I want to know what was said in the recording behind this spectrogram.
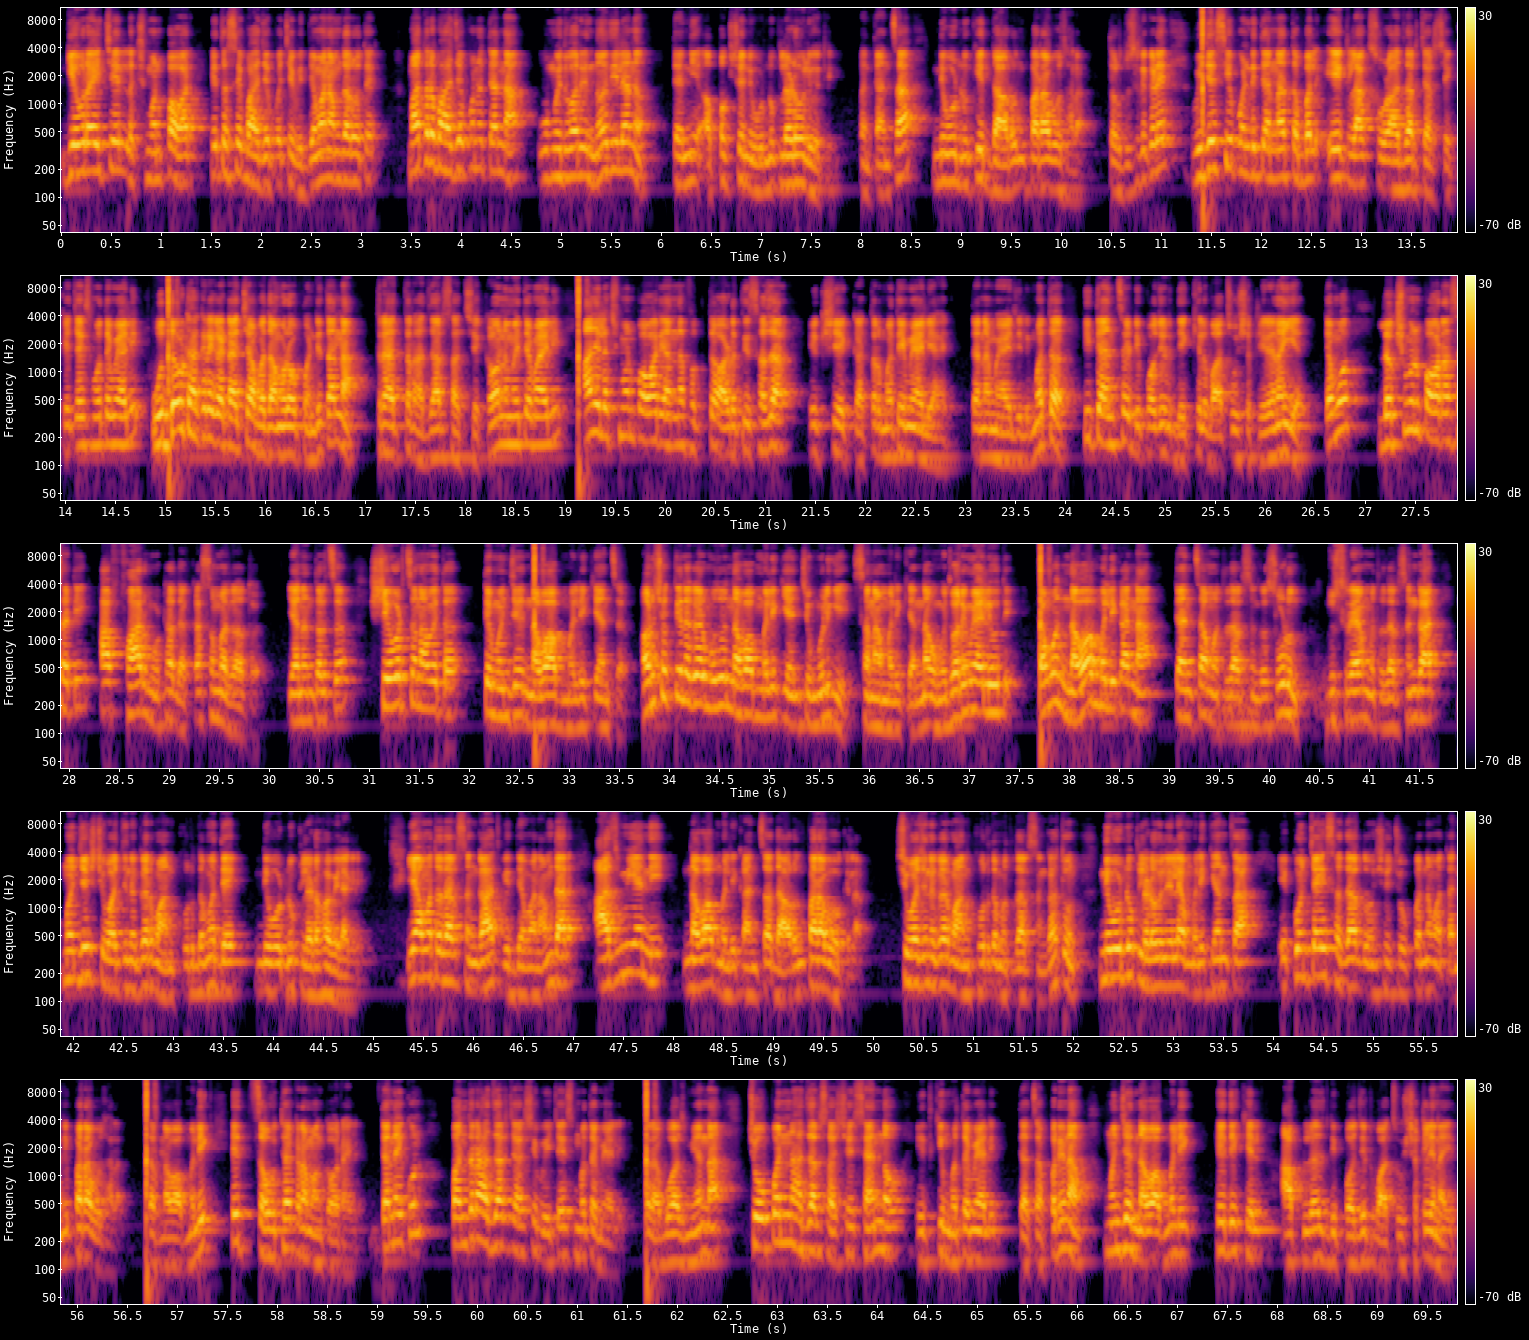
गेवराईचे लक्ष्मण पवार हे तसे भाजपचे विद्यमान आमदार होते. मात्र भाजपनं त्यांना उमेदवारी न दिल्यानं त्यांनी अपक्ष निवडणूक लढवली होती. पण त्यांचा निवडणुकीत दारुण पराभव झाला. तर दुसरीकडे विजयसिंह पंडित यांना तब्बल एक लाख सोळा हजार चारशे एक्केचाळीस मते मिळाली. उद्धव ठाकरे गटाच्या बदामराव पंडितांना त्र्याहत्तर हजार सातशे एकावन्न मते मिळाली. आणि लक्ष्मण पवार यांना फक्त अडतीस हजार एकशे एकाहत्तर मते मिळाली आहेत. त्यांना मिळालेली मतं ही त्यांचं डिपॉझिट देखील वाचवू शकलेले नाहीये. त्यामुळे लक्ष्मण पवारांसाठी हा फार मोठा धक्का समजला जातोय. यानंतरचं शेवटचं नाव येतं. ते म्हणजे नवाब मलिक यांचं. अणुशक्ती मधून नवाब मलिक यांची मुलगी सना मलिक यांना उमेदवारी मिळाली होती. त्यामुळे नवाब मलिकांना त्यांचा मतदारसंघ सोडून दुसऱ्या मतदारसंघात म्हणजे शिवाजीनगर मानखुर्दमध्ये निवडणूक लढवावी लागली. या मतदारसंघात विद्यमान आमदार आझमी यांनी नवाब मलिकांचा दारुण पराभव केला. शिवाजीनगर मानखुर्द मतदारसंघातून निवडणूक लढवलेल्या मलिक यांचा एकोणचाळीस हजार दोनशे चोपन्न मतांनी पराभव झाला. तर नवाब मलिक हे चौथ्या क्रमांकावर राहिले. त्यांना एकूण पंधरा हजार चारशे बेचाळीस मतं मिळाली. तर अबू आझमी यांना चोपन्न हजार सहाशे शहाण्णव इतकी मतं मिळाली. त्याचा परिणाम म्हणजे नवाब मलिक हे देखील आपलं डिपॉझिट वाचवू शकले नाहीत.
